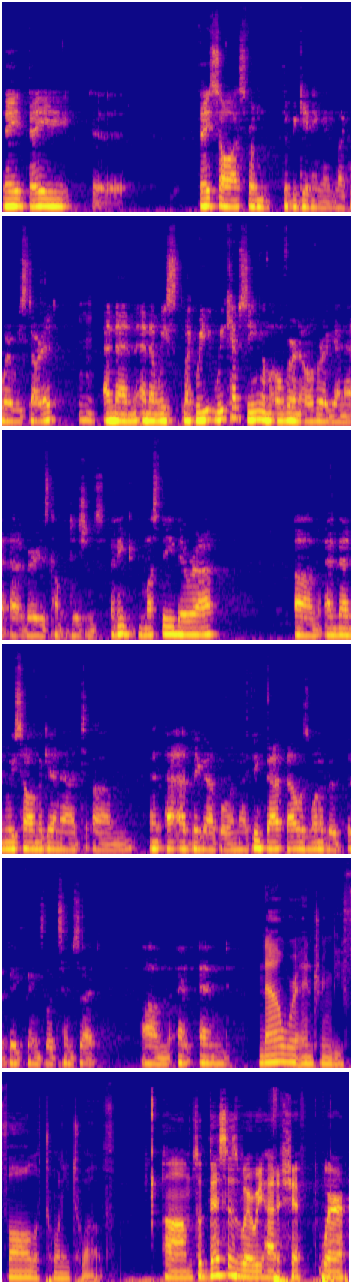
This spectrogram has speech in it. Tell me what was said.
they they uh, they saw us from the beginning and like where we started and then and then we like we we kept seeing them over and over again at, at various competitions i think musty they were at um, and then we saw them again at um, at, at Big Apple, and I think that that was one of the, the big things, like Sim said. Um, and and Now we're entering the fall of 2012. Um, so this is where we had a shift where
